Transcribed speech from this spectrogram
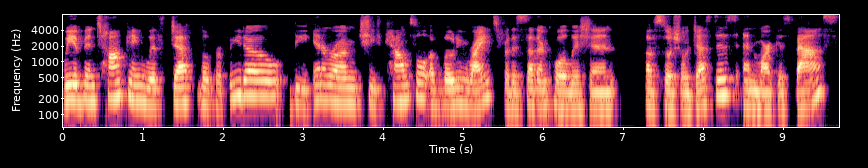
We have been talking with Jeff Loperfido, the interim chief counsel of voting rights for the Southern Coalition of Social Justice, and Marcus Bass,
